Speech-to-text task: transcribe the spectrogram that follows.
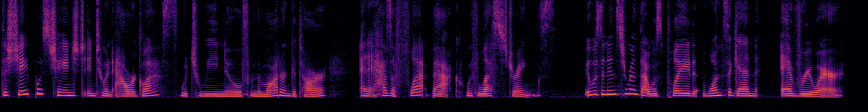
The shape was changed into an hourglass, which we know from the modern guitar, and it has a flat back with less strings. It was an instrument that was played once again everywhere,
